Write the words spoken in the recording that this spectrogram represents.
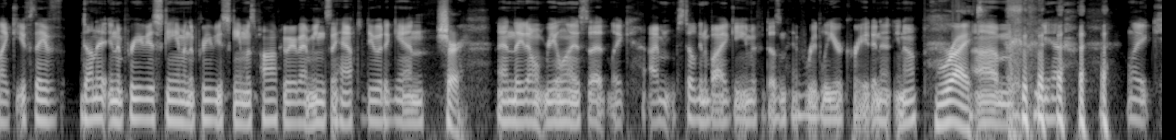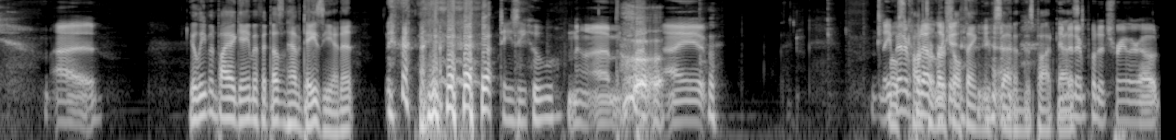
like if they've done it in a previous game and the previous game was popular that means they have to do it again Sure. And they don't realize that like i'm still gonna buy a game if it doesn't have ridley or Kraid in it you know Right. um yeah like uh You'll even buy a game if it doesn't have Daisy in it. daisy who no um i they Most better put out like controversial a, thing you've said in this they podcast. better put a trailer out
